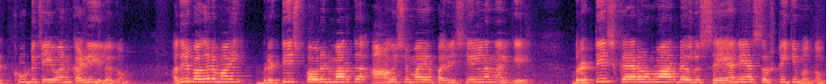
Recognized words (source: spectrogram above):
റിക്രൂട്ട് ചെയ്യുവാൻ കഴിയില്ലെന്നും അതിനു പകരമായി ബ്രിട്ടീഷ് പൗരന്മാർക്ക് ആവശ്യമായ പരിശീലനം നൽകി ബ്രിട്ടീഷ് കെയറർമാരുടെ ഒരു സേനയെ സൃഷ്ടിക്കുമെന്നും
